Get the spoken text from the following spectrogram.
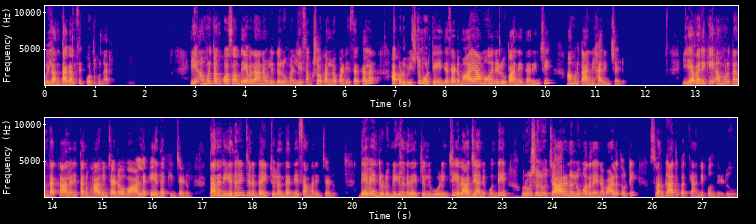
వీళ్ళంతా కలిసి కొట్టుకున్నారు. ఈ అమృతం కోసం దేవదానవులు ఇద్దరూ మళ్ళీ సంక్షోభంలో పడేసరికల్లా అప్పుడు విష్ణుమూర్తి ఏం చేశాడు? మాయామోహిని రూపాన్ని ధరించి అమృతాన్ని హరించాడు. ఎవరికి అమృతం దక్కాలని తను భావించాడో వాళ్ళకే దక్కించాడు. తనని ఎదిరించిన దైత్యులందరినీ సంహరించాడు. దేవేంద్రుడు మిగిలిన దైత్యుల్ని ఓడించి రాజ్యాన్ని పొంది ఋషులు చారణులు మొదలైన వాళ్ళతోటి స్వర్గాధిపత్యాన్ని పొందాడు.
